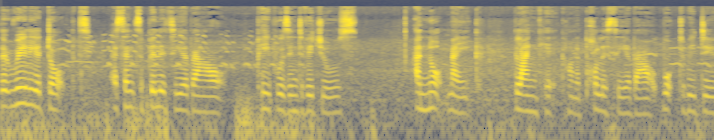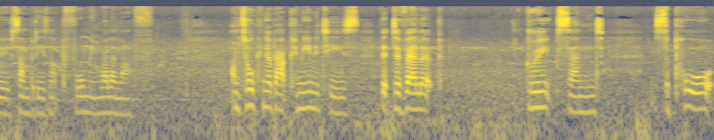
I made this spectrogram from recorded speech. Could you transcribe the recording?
that really adopt a sensibility about people as individuals and not make blanket kind of policy about what do we do if somebody's not performing well enough. I'm talking about communities that develop groups and support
